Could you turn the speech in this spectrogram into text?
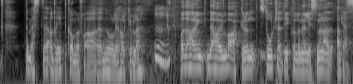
det meste av dritt kommer fra den nordlige halvkule. Og det har, en, det har jo en bakgrunn stort sett i kolonialismen. At, at Yes.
